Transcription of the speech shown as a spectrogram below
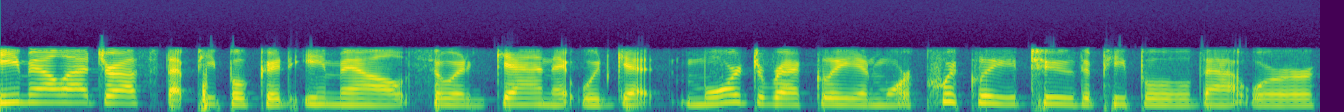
email address that people could email. So again, it would get more directly and more quickly to the people that were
